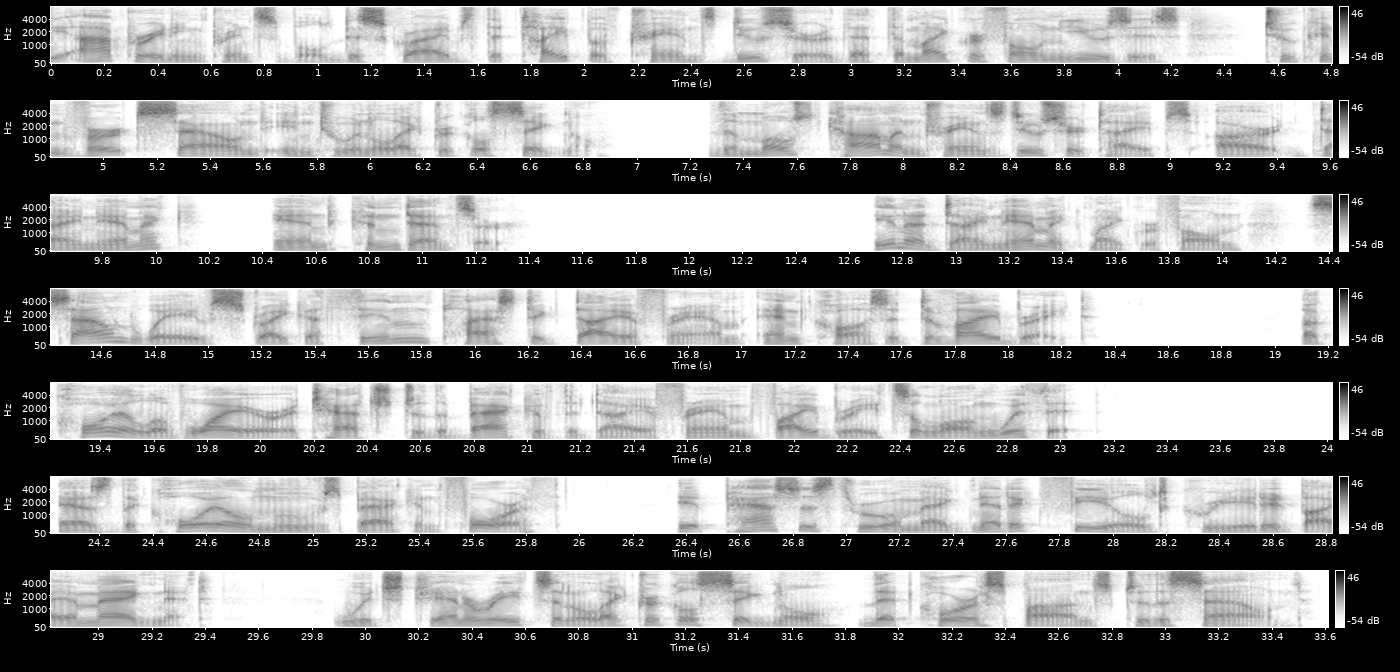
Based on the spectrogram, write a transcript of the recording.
The operating principle describes the type of transducer that the microphone uses to convert sound into an electrical signal. The most common transducer types are dynamic and condenser. In a dynamic microphone, sound waves strike a thin plastic diaphragm and cause it to vibrate. A coil of wire attached to the back of the diaphragm vibrates along with it. As the coil moves back and forth, it passes through a magnetic field created by a magnet, which generates an electrical signal that corresponds to the sound.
